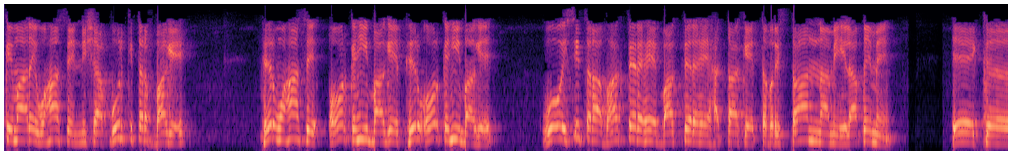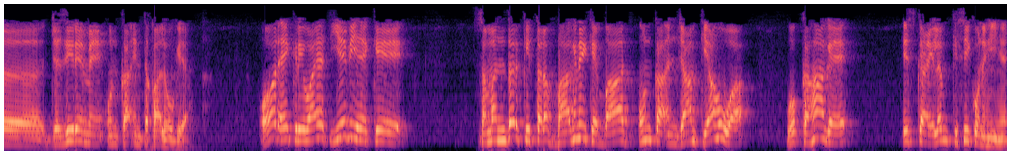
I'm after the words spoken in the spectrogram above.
کے مارے وہاں سے نشاپور کی طرف بھاگے، پھر وہاں سے اور کہیں باغے پھر اور کہیں باغے وہ اسی طرح بھاگتے رہے بھاگتے رہے، حتیٰ کہ تبرستان نامی علاقے میں ایک جزیرے میں ان کا انتقال ہو گیا۔ اور ایک روایت یہ بھی ہے کہ سمندر کی طرف بھاگنے کے بعد ان کا انجام کیا ہوا؟ وہ کہاں گئے؟ اس کا علم کسی کو نہیں ہے۔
